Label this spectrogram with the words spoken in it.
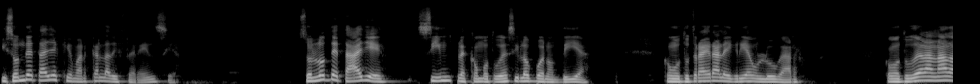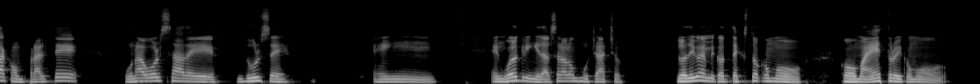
Y son detalles que marcan la diferencia. Son los detalles simples, como tú decir los buenos días, como tú traer alegría a un lugar, como tú de la nada comprarte una bolsa de dulces en, en Walgreens y dársela a los muchachos. Lo digo en mi contexto como, como maestro y como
